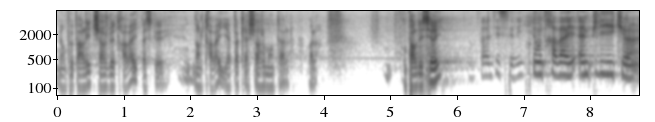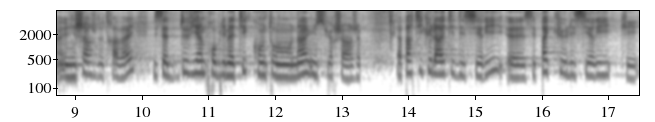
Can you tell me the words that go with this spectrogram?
mais on peut parler de charge de travail parce que dans le travail, il n'y a pas que la charge mentale. Voilà. On parle des séries? Parle des séries. Un travail implique une charge de travail, mais ça devient problématique quand on a une surcharge. La particularité des séries, euh, ce n'est pas que les séries qui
